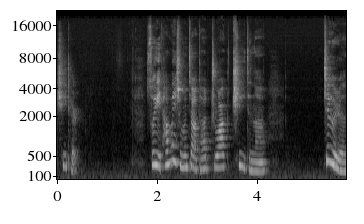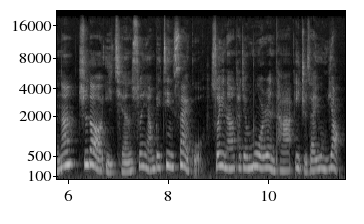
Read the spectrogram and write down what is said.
，cheater。所以他为什么叫他 drug cheat 呢？这个人呢，知道以前孙杨被禁赛过，所以呢，他就默认他一直在用药。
